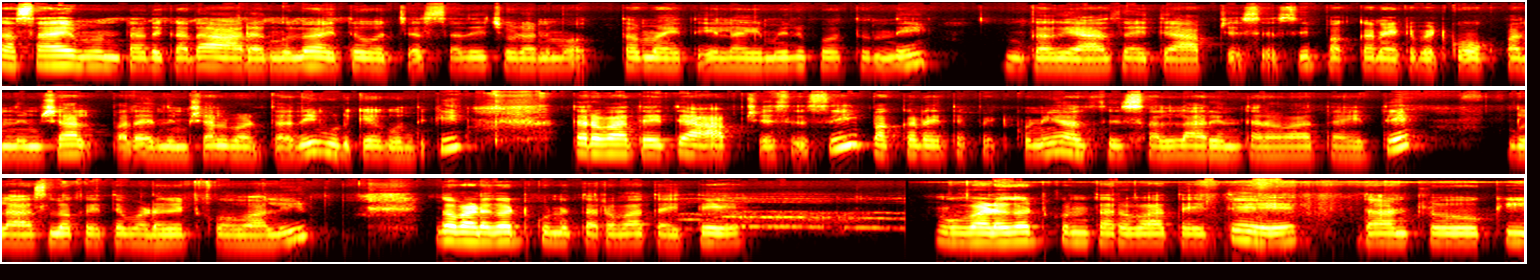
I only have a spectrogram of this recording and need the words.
కషాయం ఉంటుంది కదా ఆ రంగులో అయితే వచ్చేస్తుంది. చూడండి మొత్తం అయితే ఇలా ఎమిరిపోతుంది ఇంకా గ్యాస్ అయితే ఆఫ్ చేసేసి పక్కన అయితే పెట్టుకో ఒక పది నిమిషాలు పదహైదు నిమిషాలు పడుతుంది ఉడికే కొద్దికి తర్వాత అయితే ఆఫ్ చేసేసి పక్కన అయితే పెట్టుకుని అది చల్లారిన తర్వాత అయితే గ్లాస్లోకి అయితే వడగట్టుకోవాలి. ఇంకా వడగట్టుకున్న తర్వాత అయితే వడగట్టుకున్న తర్వాత అయితే దాంట్లోకి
